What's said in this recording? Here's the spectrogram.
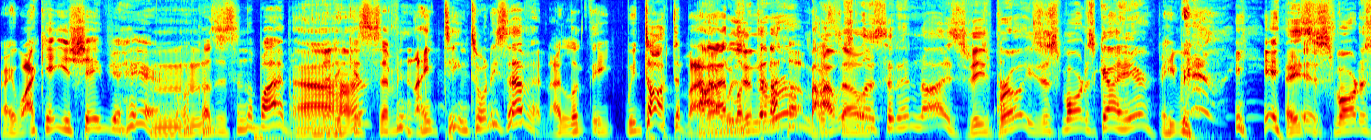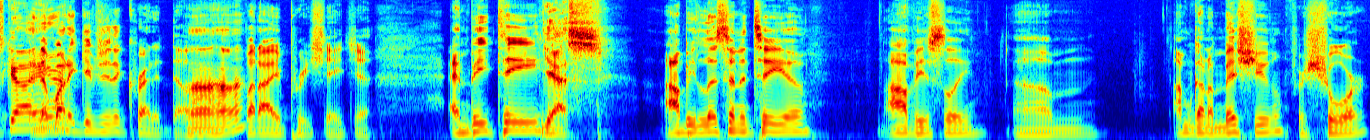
Right? Why can't you shave your hair? Because it's in the Bible. Mm-hmm. Uh-huh. Leviticus 7, 1927. I looked. At, we talked about it. I I, was in the room. Up. I was So, listening. Nice. He's bro. He's the smartest guy here. He really is. He's the smartest guy here. Nobody gives you the credit, though. Uh-huh. But I appreciate you. And BT, Yes. I'll be listening to you. Obviously, um, I'm gonna miss you for sure.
